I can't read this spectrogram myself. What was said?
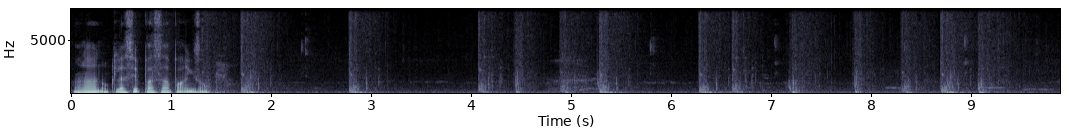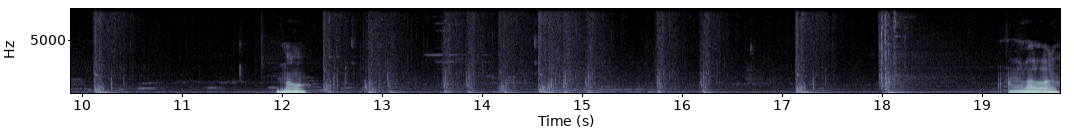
Voilà, donc là c'est pas ça par exemple. Ah bah voilà.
